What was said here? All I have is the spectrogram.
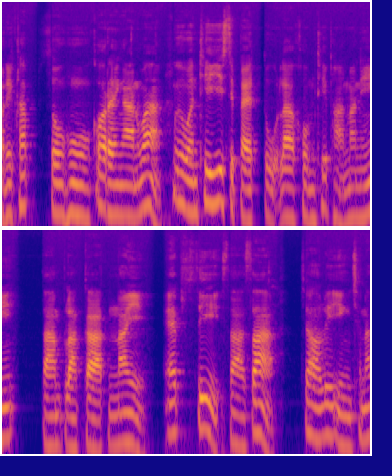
ัสดีครับ โซฮูก็รายงานว่าเมื่อวันที่ 28 ตุลาคมที่ผ่านมานี้ ตามประกาศใน FC ซาซาเจ้าลี่อิงชนะ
